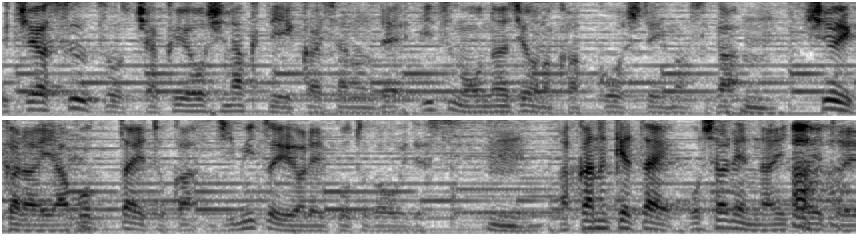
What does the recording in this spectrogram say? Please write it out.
うちはスーツを着用しなくていい会社なのでいつも同じような格好をしていますが、ん。周囲からやぼったいとか地味と言われることが多いです。うん、垢抜けたいおしゃれになりたいという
